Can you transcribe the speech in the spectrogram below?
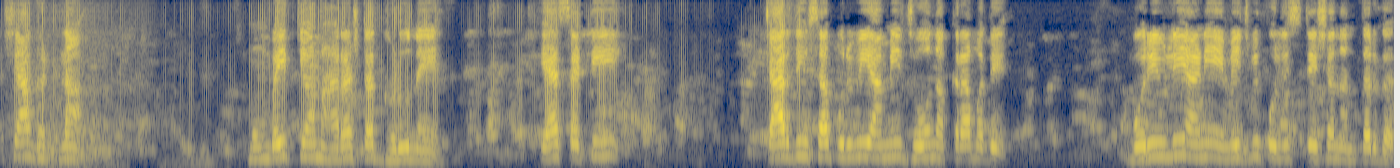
अशा घटना मुंबईत किंवा महाराष्ट्रात घडू नये यासाठी चार दिवसापूर्वी आम्ही झोन अकरामध्ये बोरिवली आणि M H B police station अंतर्गत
